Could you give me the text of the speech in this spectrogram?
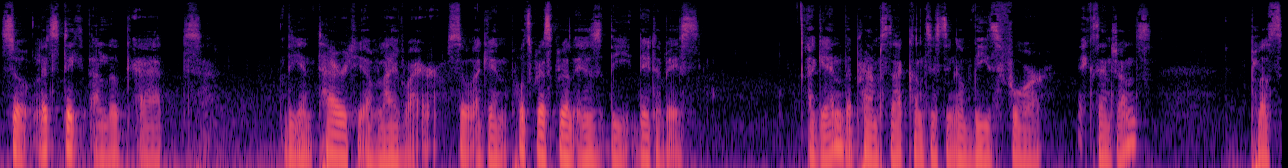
So let's take a look at the entirety of Livewire. So again, PostgreSQL is the database. Again, the Pram stack consisting of these four extensions plus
